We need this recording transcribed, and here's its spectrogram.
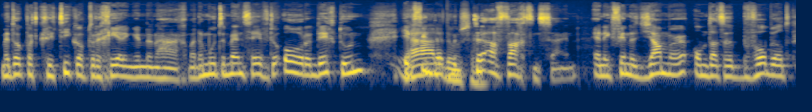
met ook wat kritiek op de regering in Den Haag. Maar dan moeten mensen even de oren dicht doen. Ik ja, vind dat dat doen ze. te afwachtend zijn. En ik vind het jammer omdat er bijvoorbeeld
